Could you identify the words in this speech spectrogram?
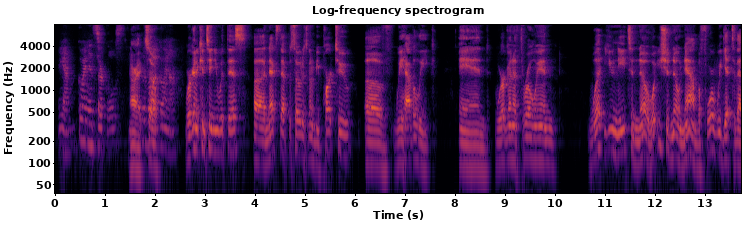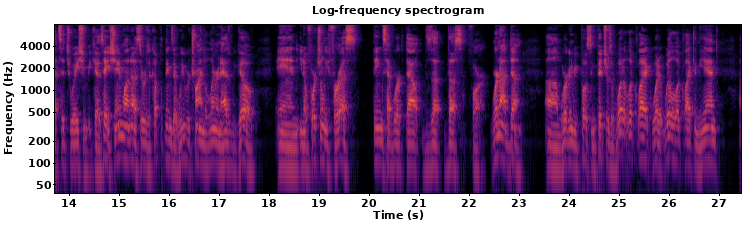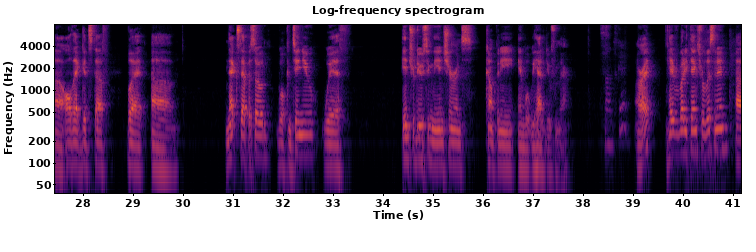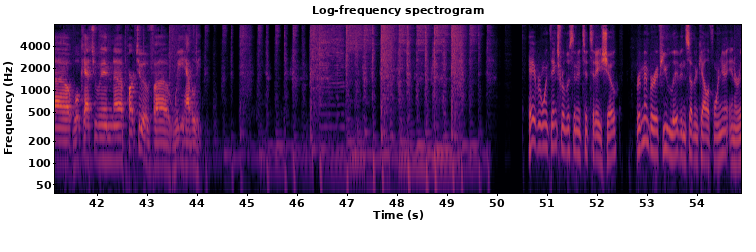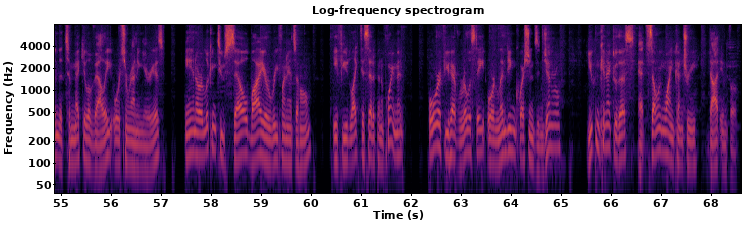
yeah going in circles. All right, There's so going on. we're going to continue with this. Uh, next episode is going to be part two of We Have a Leak. And we're going to throw in what you need to know, what you should know now before we get to that situation. Because, hey, shame on us. There was a couple things that we were trying to learn as we go. And, you know, fortunately for us, things have worked out th- thus far. We're not done. Um, we're going to be posting pictures of what it looked like, what it will look like in the end, uh, all that good stuff. But um, next episode, we'll continue with introducing the insurance company and what we had to do from there. Sounds good. All right. Hey, everybody. Thanks for listening. Uh, we'll catch you in uh, part two of uh, We Have a Leak. Hey, everyone. Thanks for listening to today's show. Remember, if you live in Southern California and are in the Temecula Valley or surrounding areas and are looking to sell, buy, or refinance a home, if you'd like to set up an appointment, or if you have real estate or lending questions in general, you can connect with us at sellingwinecountry.info.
